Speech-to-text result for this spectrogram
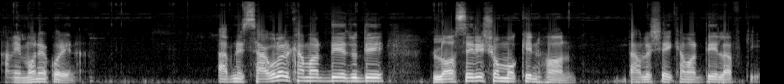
আমি মনে করি না। আপনি ছাগলের খামার দিয়ে যদি লসেরই সম্মুখীন হন, তাহলে সেই খামার দিয়ে লাভ কি?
